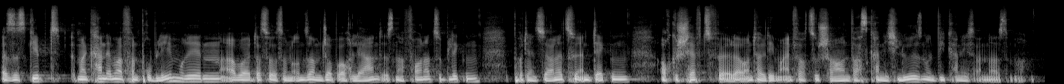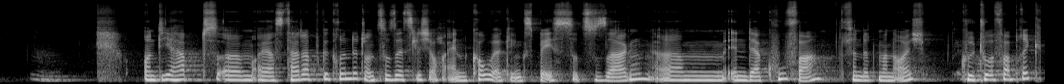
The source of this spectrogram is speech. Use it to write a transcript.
Also es gibt, man kann immer von Problemen reden, aber das, was man in unserem Job auch lernt, ist nach vorne zu blicken, Potenziale zu entdecken, auch Geschäftsfelder und halt eben einfach zu schauen, was kann ich lösen und wie kann ich es anders machen. Und ihr habt ähm, euer Startup gegründet und zusätzlich auch einen Coworking Space sozusagen. Ähm, in der KUFA findet man euch, Kulturfabrik.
